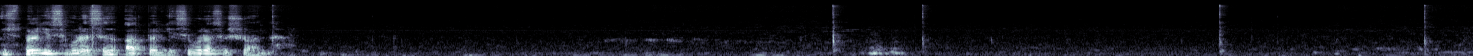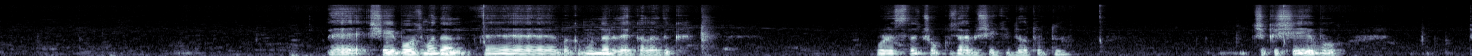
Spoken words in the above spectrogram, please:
Üst bölgesi burası, alt bölgesi burası şu anda. Ve şey bozmadan eee, bakın bunları da yakaladık. Burası da çok güzel bir şekilde oturdu. Çıkış şeyi bu.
